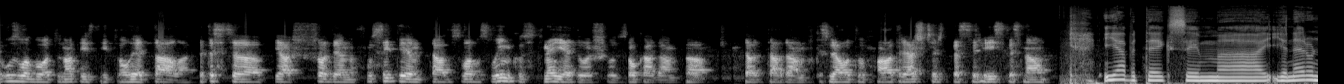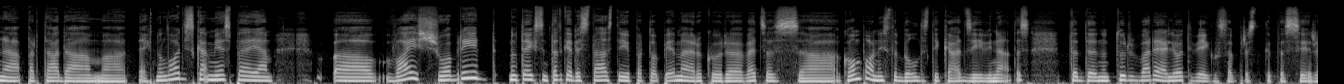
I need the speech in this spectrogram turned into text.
uzlabot un attīstīt to lietu tālāk. Bet es uh, jā, šodien uz sitienu tādus labus linkus neiedošu uz kaut kādām uh, tādām, kas ļautu ātri atšķirt, kas ir īsti, kas nav. Jā, bet, teiksim, ja nerunā par tādām tehnoloģiskām iespējām, vai šobrīd, nu, teiksim, tad, kad es stāstīju par to piemēru, kur vecas komponistu bildes tika atdzīvinātas, tad nu, tur varēja ļoti viegli saprast, ka tas ir,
